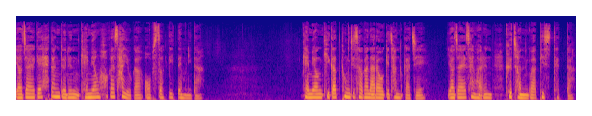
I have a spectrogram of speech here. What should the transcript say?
여자에게 해당되는 개명 허가 사유가 없었기 때문이다. 개명 기각 통지서가 날아오기 전까지 여자의 생활은 그 전과 비슷했다.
